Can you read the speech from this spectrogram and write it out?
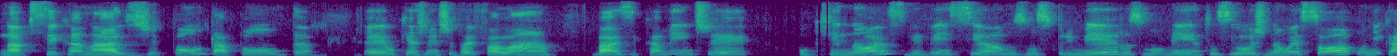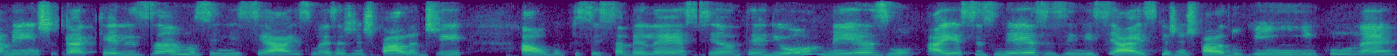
na psicanálise de ponta a ponta, é, o que a gente vai falar basicamente é o que nós vivenciamos nos primeiros momentos, e hoje não é só unicamente daqueles anos iniciais, mas a gente fala de algo que se estabelece anterior mesmo a esses meses iniciais que a gente fala do vínculo, né,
